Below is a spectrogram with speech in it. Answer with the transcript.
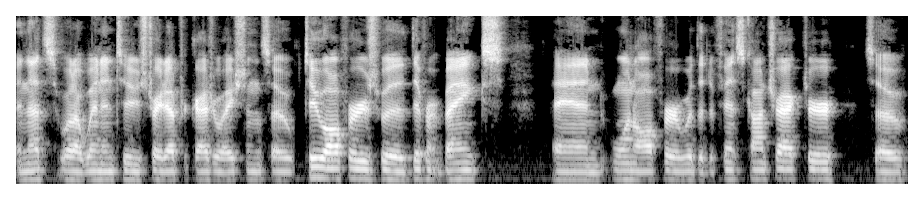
And that's what I went into straight after graduation. So, two offers with different banks and one offer with a defense contractor so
